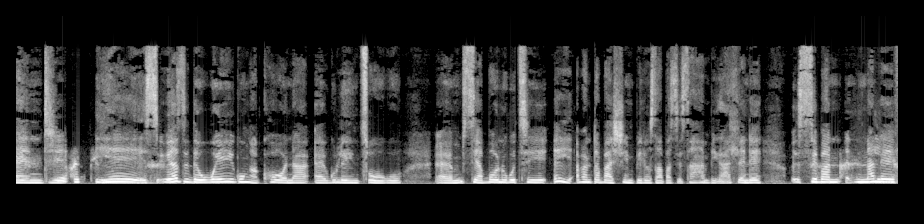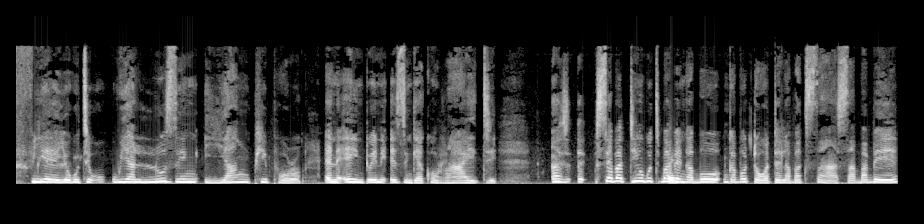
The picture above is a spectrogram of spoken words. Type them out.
And Siyabadinga. yes, uyazi the way kungakhona uh, kule insuku um siyabona ukuthi hey abantu abasha impilo zabo sisahambi kahle. And eh, siba n- nale fear yokuthi we are losing young people and eyintweni ezingekho right. As- eh, siyabadinga ukuthi babe ngabo ngabodokotela bakusasa babe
